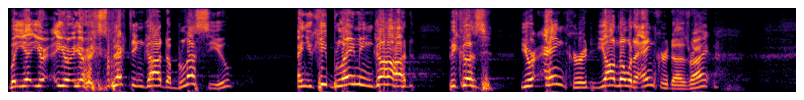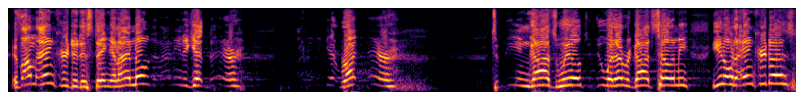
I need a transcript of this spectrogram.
But yet you're, you're, you're expecting God to bless you and you keep blaming God because you're anchored. Y'all know what an anchor does, right? If I'm anchored to this thing and I know that I need to get there, I need to get right there to be in God's will, to do whatever God's telling me, you know what an anchor does?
